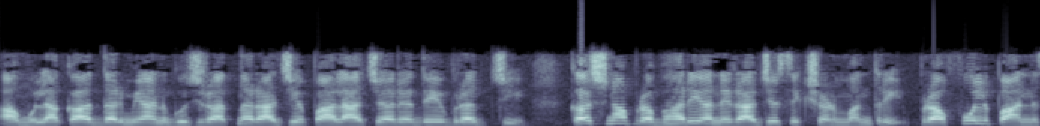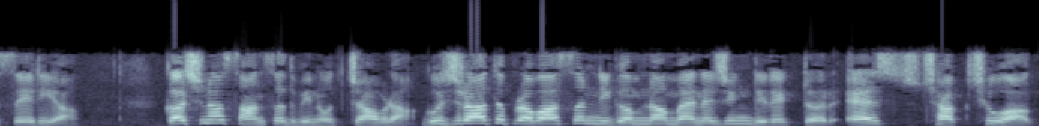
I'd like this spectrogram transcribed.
આ મુલાકાત દરમિયાન ગુજરાતના રાજ્યપાલ આચાર્ય દેવવ્રતજી, કચ્છના પ્રભારી અને રાજ્ય શિક્ષણ મંત્રી પ્રફુલ પાનસેરિયા કચ્છના સાંસદ વિનોદ ચાવડા, ગુજરાત પ્રવાસન નિગમના મેનેજિંગ ડિરેક્ટર એસ છાકછુઆક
